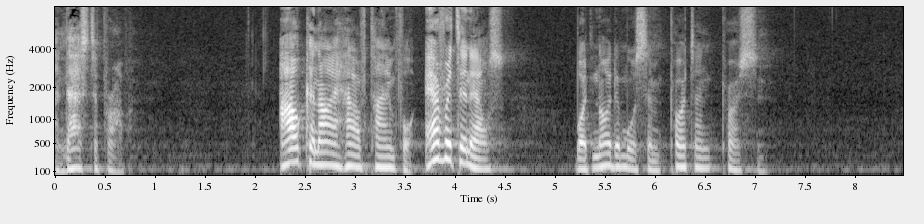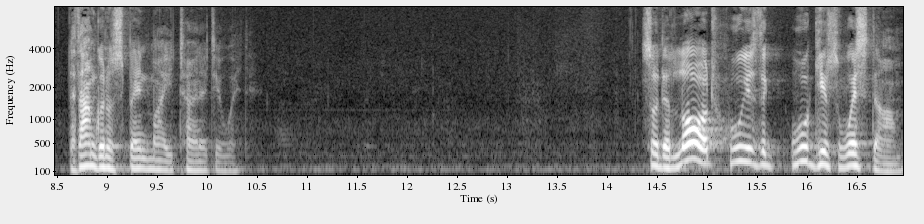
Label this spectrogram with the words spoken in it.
And that's the problem. How can I have time for everything else, but not the most important person that I'm going to spend my eternity with? So, the Lord, who, is the, who gives wisdom,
